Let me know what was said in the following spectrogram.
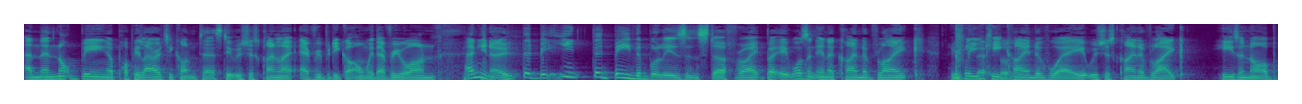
and then not being a popularity contest. It was just kind of like everybody got on with everyone. And, you know, there'd be, you, there'd be the bullies and stuff, right? But it wasn't in a kind of like cliquey kind of way. It was just kind of like, he's a knob.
